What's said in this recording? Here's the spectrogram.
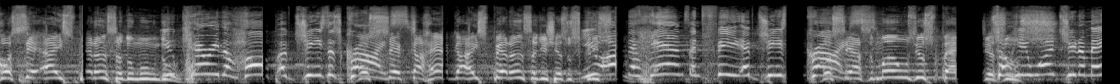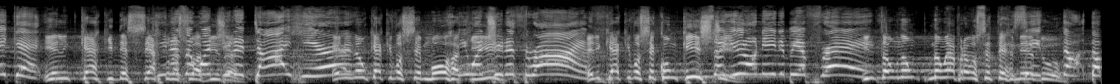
Você é a esperança do mundo. You carry the hope of Jesus Você Christ. carrega a esperança de Jesus You Cristo. are the hands and feet of Jesus Você é as Christ. mãos e os pés de So Jesus. he wants you to make it. E ele quer que dê He certo na doesn't sua want you vida. to die here. Ele não quer que você morra He wants you aqui. to thrive. Ele quer que você conquiste. So you don't need to be afraid. Então não, não é para você ter See, medo. the, the,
